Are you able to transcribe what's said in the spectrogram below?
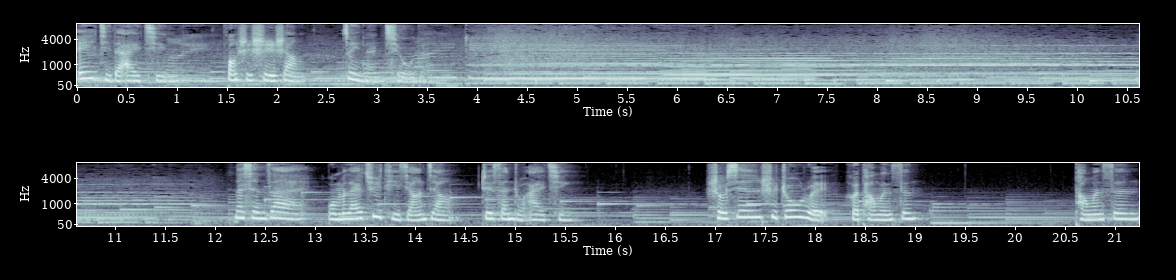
，A 级的爱情方是世上最难求的。那现在，我们来具体讲讲这三种爱情。首先是周蕊和唐文森。唐文森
